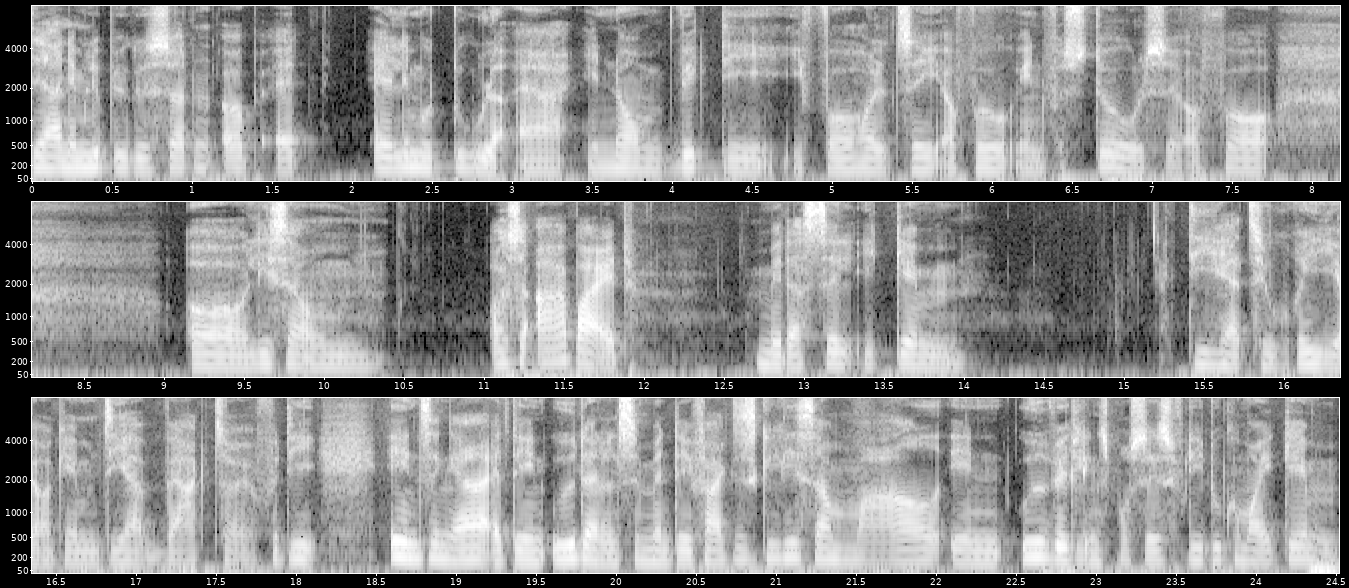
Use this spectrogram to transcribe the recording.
det er nemlig bygget sådan op, at alle moduler er enormt vigtige i forhold til at få en forståelse og for at ligesom også arbejde med dig selv igennem de her teorier og gennem de her værktøjer. Fordi en ting er, at det er en uddannelse, men det er faktisk lige så meget en udviklingsproces, fordi du kommer igennem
